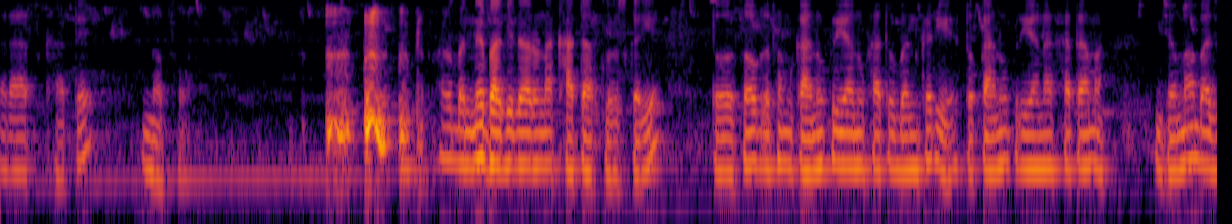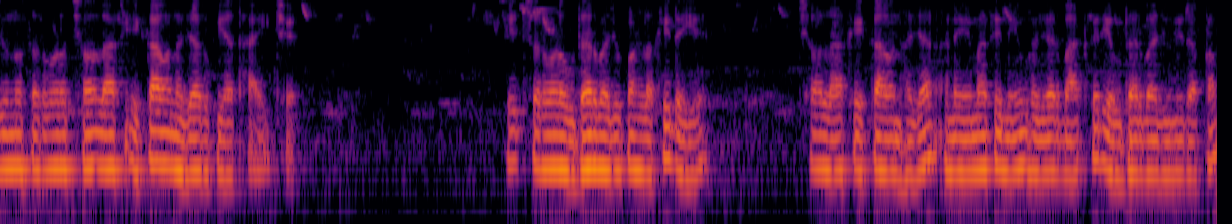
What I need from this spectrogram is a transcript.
રાસ ખાતે નફો. હવે બંને ભાગીદારોના ખાતા ક્લોઝ કરીએ. તો સૌપ્રથમ કાનુપ્રિયાનું ખાતું બંધ કરીએ. તો કાનુપ્રિયાના ખાતામાં જમા બાજુનો સરવાળો છ લાખ એકાવન હજાર રૂપિયા થાય છે. એ જ સરવાળો ઉધાર બાજુ પણ લખી દઈએ. છ લાખ એકાવન હજાર અને એમાંથી નેવું હજાર બાદ કરીએ ઉધાર બાજુની રકમ.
